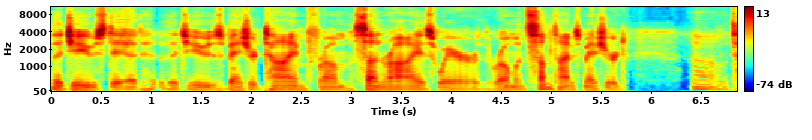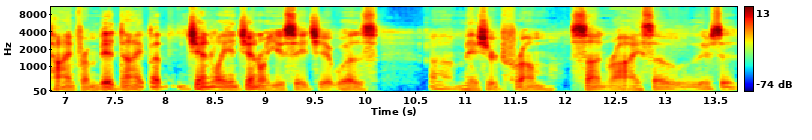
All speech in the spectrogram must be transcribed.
the Jews did. The Jews measured time from sunrise, where the Romans sometimes measured uh, time from midnight, but generally, in general usage, it was uh, measured from sunrise. So there's a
